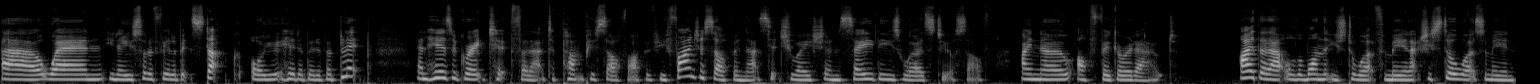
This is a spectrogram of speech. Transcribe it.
uh, when you know you sort of feel a bit stuck or you hit a bit of a blip. And here's a great tip for that to pump yourself up. If you find yourself in that situation, say these words to yourself I know I'll figure it out. Either that or the one that used to work for me and actually still works for me in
